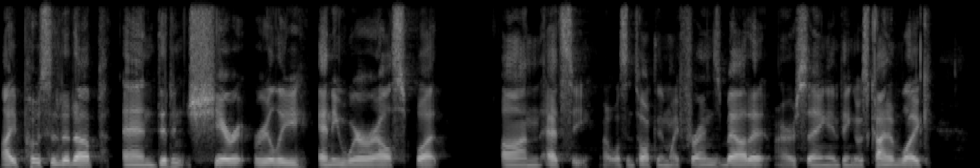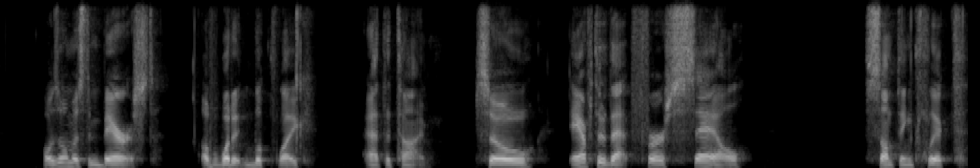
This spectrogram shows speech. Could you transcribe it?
I posted it up and didn't share it really anywhere else but on Etsy. I wasn't talking to my friends about it or saying anything. It was kind of like I was almost embarrassed of what it looked like at the time. So after that first sale, something clicked.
